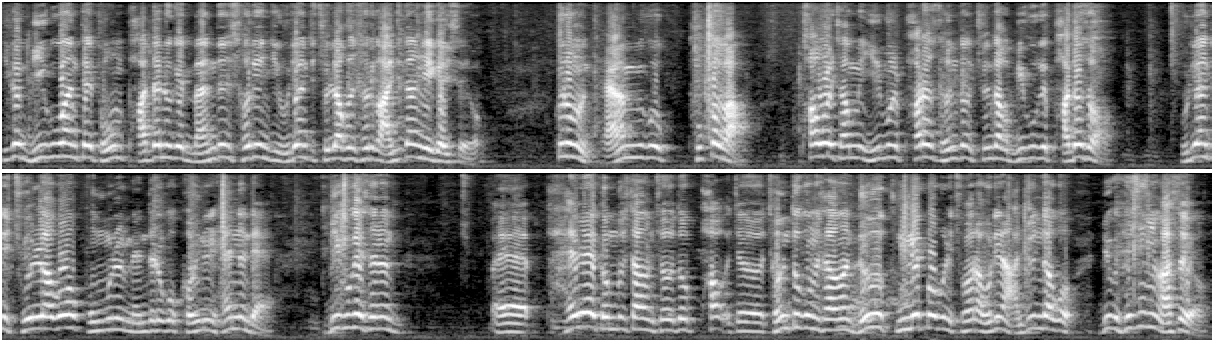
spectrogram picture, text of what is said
이거 미국한테 돈 받아내게 만든 소리인지 우리한테 주려고 하는 소리가 아니다는 얘기가 있어요. 그러면 대한민국 국가가 파월 장면 이름을 팔아서 전당 준다고 미국에 받아서 우리한테 주려고 공문을 만들고 건의를 했는데 미국에서는 에, 해외 근무사항은 저도 파, 저 전투 근무사항은 너 국내법으로 줘라 우리는 안 준다고 미국 회신이 왔어요.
